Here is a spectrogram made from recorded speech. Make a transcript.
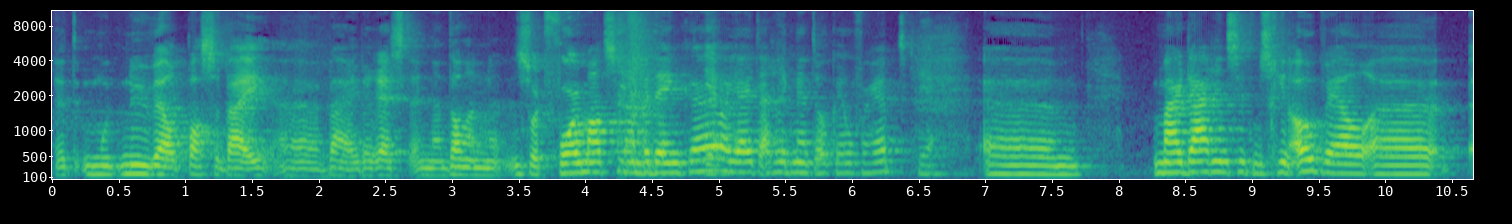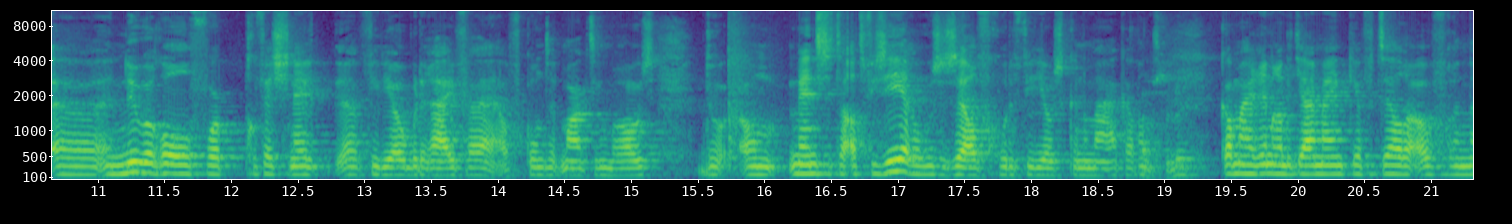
het moet nu wel passen bij, bij de rest. En dan een, een soort formats gaan bedenken, ja. waar jij het eigenlijk net ook over hebt. Ja. Ehm, maar daarin zit misschien ook wel uh, uh, een nieuwe rol voor professionele uh, videobedrijven of content marketingbureaus. Door, om mensen te adviseren hoe ze zelf goede video's kunnen maken. Want Absoluut. ik kan me herinneren dat jij mij een keer vertelde over een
